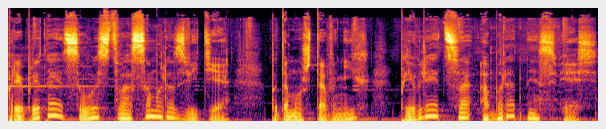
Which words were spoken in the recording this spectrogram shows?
приобретают свойства саморазвития, потому что в них появляется обратная связь.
